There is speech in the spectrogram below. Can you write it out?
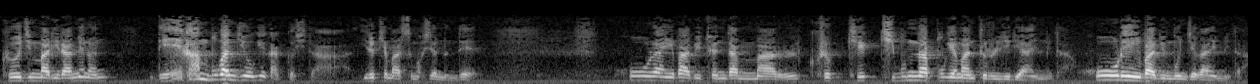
거짓말이라면은 내가 무간지옥에 갈 것이다. 이렇게 말씀하셨는데 호랑이 밥이 된단 말을 그렇게 기분 나쁘게만 들을 일이 아닙니다. 호랭이 밥이 문제가 아닙니다.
